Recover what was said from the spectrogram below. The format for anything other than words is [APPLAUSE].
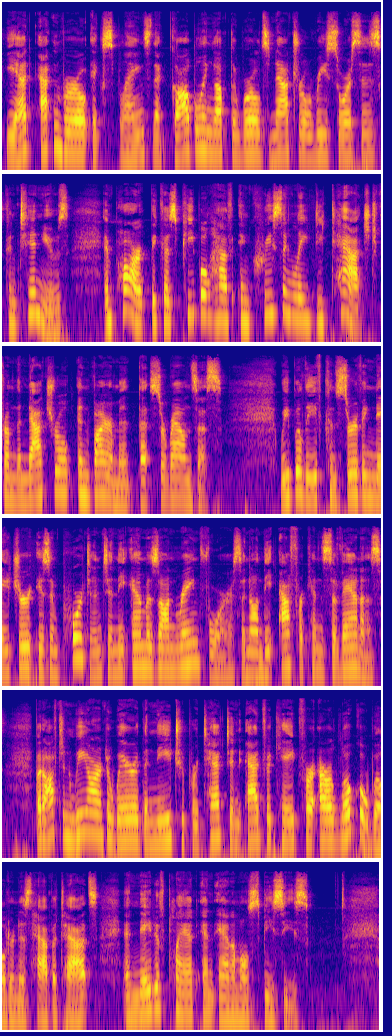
Yet, Attenborough explains that gobbling up the world's natural resources continues, in part because people have increasingly detached from the natural environment that surrounds us. We believe conserving nature is important in the Amazon rainforest and on the African savannas, but often we aren't aware of the need to protect and advocate for our local wilderness habitats and native plant and animal species.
